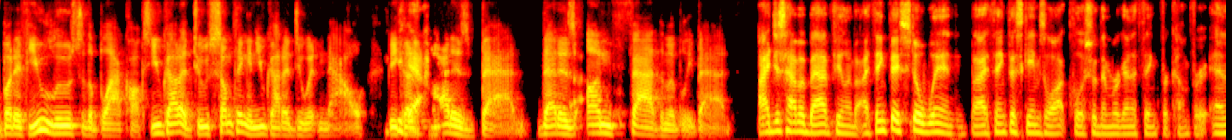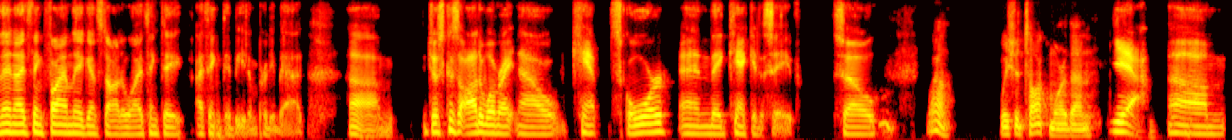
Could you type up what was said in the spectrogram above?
but if you lose to the Blackhawks, you got to do something and you got to do it now because Yeah. that is bad. That is unfathomably bad. I just have a bad feeling. But I think they still win, but I think this game's a lot closer than we're going to think for comfort. And then I think finally against Ottawa, I think they, I think they beat them pretty bad. Um, just because Ottawa right now can't score and they can't get a save. So Well, we should talk more then. Yeah. Um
